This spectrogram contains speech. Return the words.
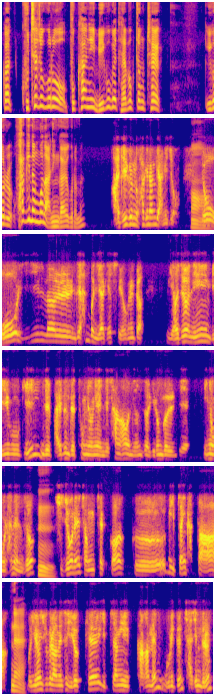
그러니까 구체적으로 북한이 미국의 대북 정책 이거를 확인한 건 아닌가요, 그러면? 아직은 확인한 게 아니죠. 어. 요 5월 2일 날 이제 한 번 이야기했어요. 그러니까 여전히 미국이 이제 바이든 대통령의 이제 상하원 연설 이런 걸 이제 인용을 하면서 음. 기존의 정책과 그 입장이 같다. 네. 뭐 이런 식으로 하면서 이렇게 입장이 강하면 우리들은 자신들은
